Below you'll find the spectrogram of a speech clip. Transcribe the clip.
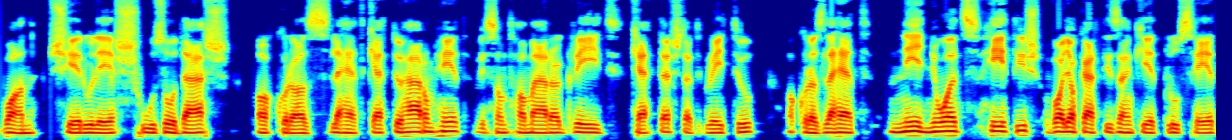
one sérülés, húzódás, akkor az lehet 2-3 hét, viszont ha már a grade 2-es, tehát grade 2, akkor az lehet 4-8 hét is, vagy akár 12 plusz 7,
